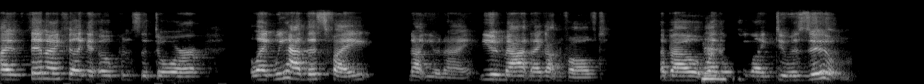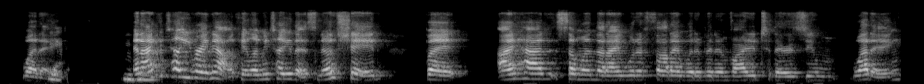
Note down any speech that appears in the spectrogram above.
I then I feel like it opens the door. Like we had this fight, not you and I, you and Matt and I got involved about whether to like do a Zoom wedding. Yeah. Mm-hmm. And I can tell you right now, okay, let me tell you this, no shade, but I had someone that I would have thought I would have been invited to their Zoom wedding.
